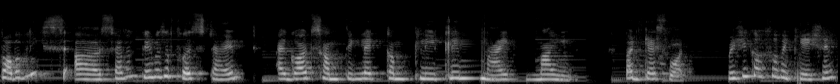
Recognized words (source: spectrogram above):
probably uh, seventh grade was the first time I got something like completely my mine. But guess what? When she comes for vacation,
